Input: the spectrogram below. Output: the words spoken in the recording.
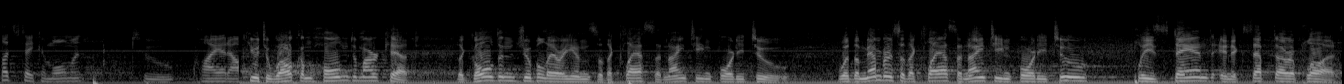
Let's take a moment to quiet out. like you to welcome home to Marquette the Golden Jubilarians of the class of 1942. Would the members of the class of 1942 please stand and accept our applause?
